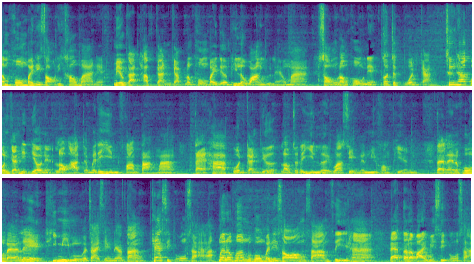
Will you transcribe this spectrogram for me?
ลำโพงใบที่ 2 ที่เข้ามาเนี่ยมีโอกาสทับกันกับลำโพงใบเดิมที่เราวางอยู่แล้วมากสองลำโพงเนี่ยก็จะกวนกัน ซึ่งถ้ากวนกันนิดเดียวเนี่ยเราอาจจะไม่ได้ยินความต่างมากแต่ถ้ากวนกันเยอะเราจะได้ยินเลยว่าเสียงนั้นมีความเพี้ยน แต่ในลำโพงแรเล่ที่มีมุมกระจายเสียงแนวตั้งแค่ 10 องศา เมื่อเราเพิ่มลำโพงใบที่ 2 3 4 5 และแต่ละใบมี 10 องศา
